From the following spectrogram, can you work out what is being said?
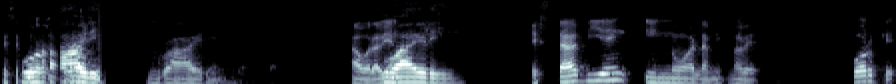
Que se wiring, writing. Ahora bien, wiring. está bien y no a la misma vez. Porque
